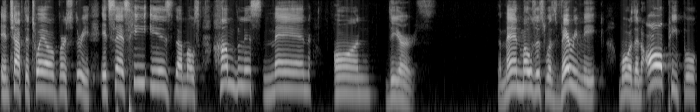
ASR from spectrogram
in chapter 12, verse 3, it says, He is the most humblest man on the earth. The man Moses was very meek more than all people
